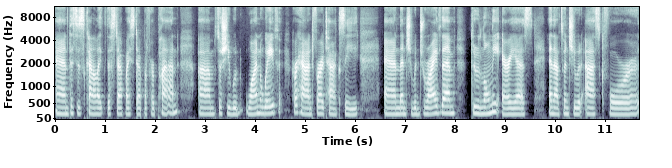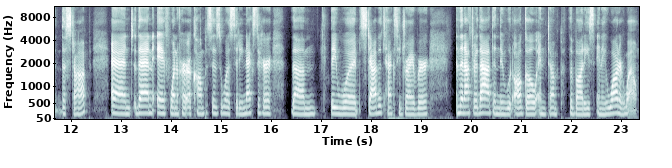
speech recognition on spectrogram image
And this is kind of like the step by step of her plan. Um, so she would, one, wave her hand for a taxi, and then she would drive them through lonely areas. And that's when she would ask for the stop. And then, if one of her accomplices was sitting next to her, um, they would stab the taxi driver. And then after that, then they would all go and dump the bodies in a water well.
